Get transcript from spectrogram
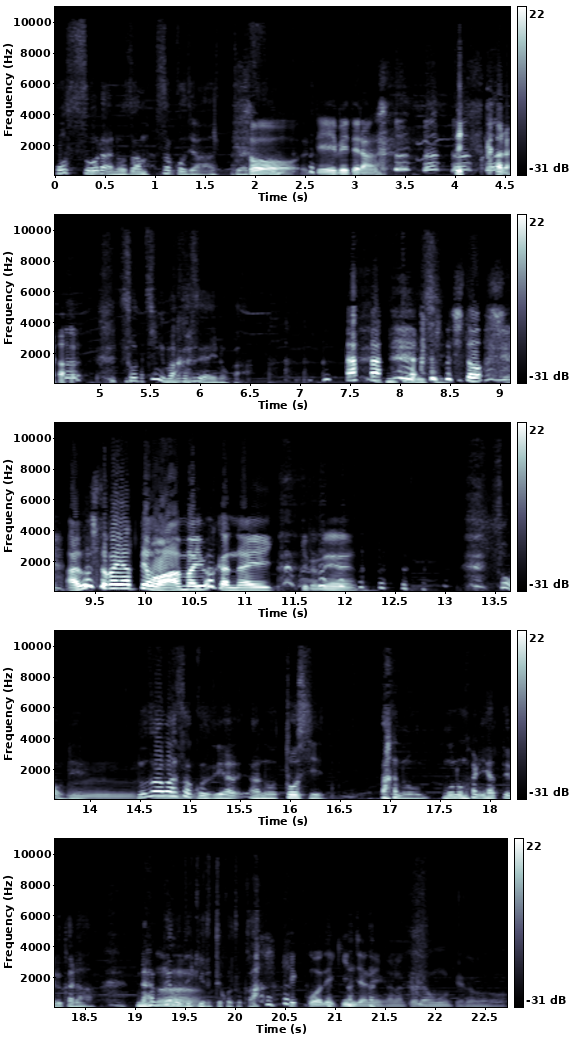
おっす、ほら、野沢雅子じゃってやつ。そう、デーベテラン ですから。そっちに任せばいいのか。似てるし。人、あの人がやってもあんま違和感ないけどね。そうね。野沢雅子でや、あの、通して、あの、モノマネやってるから、何でもできるってことか。結構できんじゃないかなと思うけど。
